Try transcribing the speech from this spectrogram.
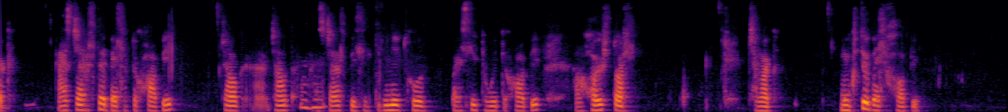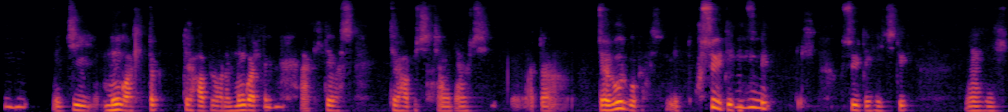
яг аз жаргалтай байлгадаг хобби. Чамд чамд аз жаргал бэлгэлдэг. Миний төхөөр баяслыг түгээдэг хобби. А хоёрт бол чамаг мөнгөтэй байх хобби. Чи мөнгө олдог. Тэр хоббигоор мөнгө олдог. А гэхдээ бас тэр хобби ч чамд ямар ч одоо зориулгүй байсан. Хүсэн үедээ хийдэг. Хүсэн үедээ хийдэг яг их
